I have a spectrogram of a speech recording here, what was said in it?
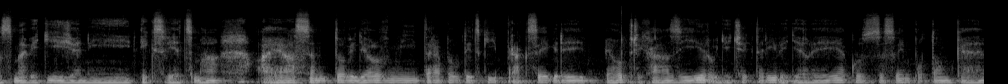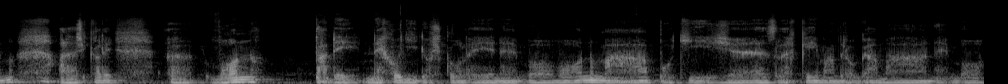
jsme vytížený x věcma a já jsem to viděl v mý terapeutické praxi, kdy jeho přichází rodiče, který viděli jako se svým potomkem, ale říkali, eh, on tady nechodí do školy, nebo on má potíže s lehkýma drogama, nebo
